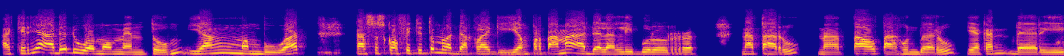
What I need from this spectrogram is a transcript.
Akhirnya ada dua momentum yang membuat kasus COVID itu meledak lagi. Yang pertama adalah libur Nataru, Natal tahun baru, ya kan dari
